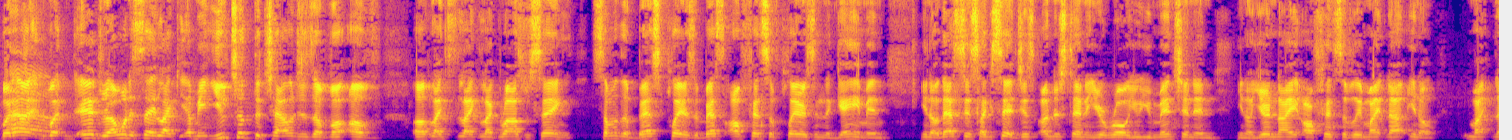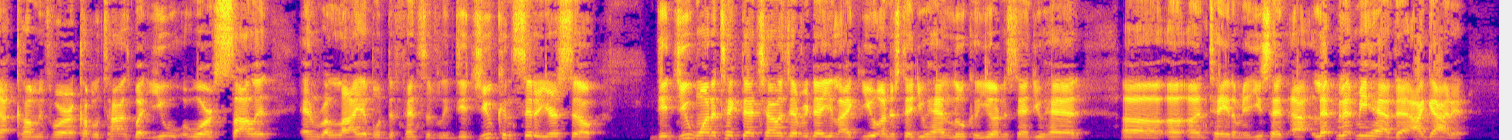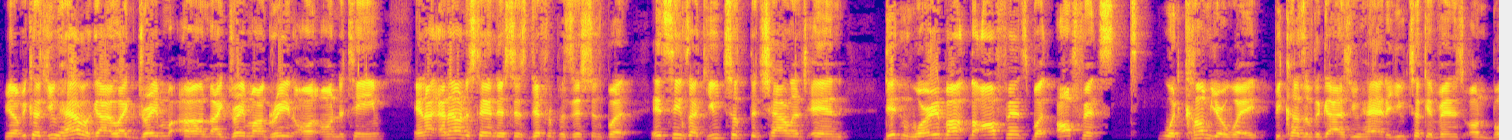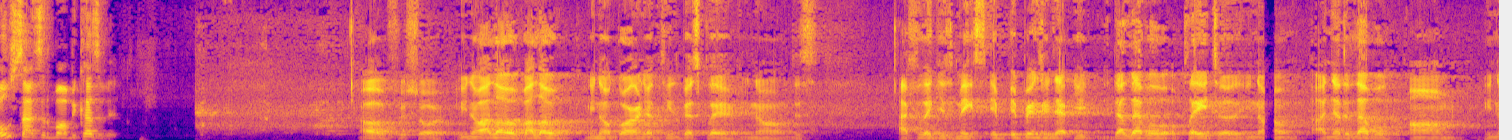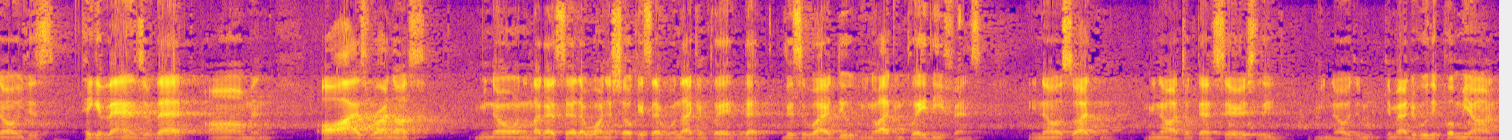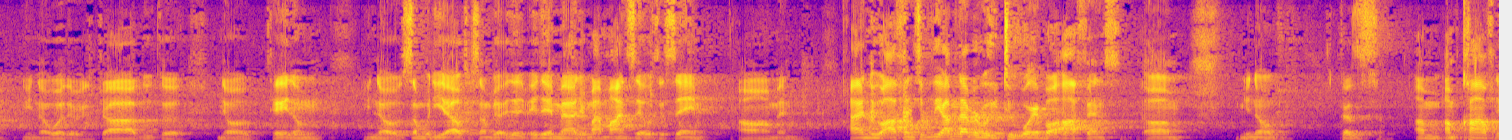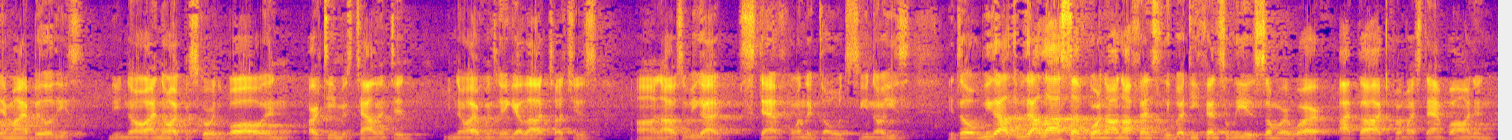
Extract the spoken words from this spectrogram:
But uh, but Andrew, I want to say, like, I mean, you took the challenges of uh, of of like like like Ros was saying, some of the best players, the best offensive players in the game, and you know that's just like you said, just understanding your role. You you mentioned, and you know your night offensively might not you know might not come for a couple of times, but you were solid and reliable defensively. Did you consider yourself? Did you want to take that challenge every day? You like you understand you had Luka, you understand you had uh, uh, uh Tatum, and you said uh, let let me have that. I got it. You know, because you have a guy like Dray, uh, like Draymond Green on, on the team, and I, and I understand this is different positions, but it seems like you took the challenge and didn't worry about the offense, but offense would come your way because of the guys you had, and you took advantage on both sides of the ball because of it. Oh, for sure. You know, I love, I love, you know, guarding the other team's best player. You know, just I feel like it just makes it, it brings you that you, that level of play to you know another level. Um, you know, you just take advantage of that. Um, and all eyes were on us. You know, and like I said, I wanted to showcase everyone that I can play. That this is what I do. You know, I can play defense. You know, so I, you know, I took that seriously. You know, didn't matter who they put me on. You know, whether it was Ja, Luka, you know, Tatum, you know, somebody else or somebody. It didn't, it didn't matter. My mindset was the same. Um, and I knew offensively, I'm never really too worried about offense. Um, you know, because I'm I'm confident in my abilities. You know, I know I can score the ball, and our team is talented. You know, everyone's gonna get a lot of touches. Uh, and obviously, we got Steph, one of the goats. You know, he's a, we got we got a lot of stuff going on offensively, but defensively is somewhere where I thought I could put my stamp on, and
